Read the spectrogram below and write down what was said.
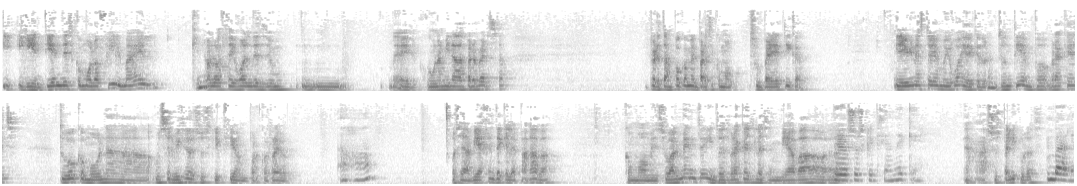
y... y entiendes cómo lo filma él, que no lo hace igual desde un... mm, eh, con una mirada perversa, pero tampoco me parece como súper ética. Y hay una historia muy guay de que durante un tiempo Brackets tuvo como una, un servicio de suscripción por correo. Ajá. O sea, había gente que le pagaba como mensualmente y entonces Brackets les enviaba ¿Pero suscripción de qué? a, sus películas. Vale.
